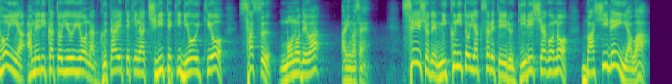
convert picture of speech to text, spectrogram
本やアメリカというような具体的な地理的領域を指すものではありません。聖書で御国と訳されているギリシャ語のバシレイヤは、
